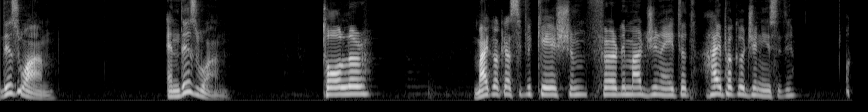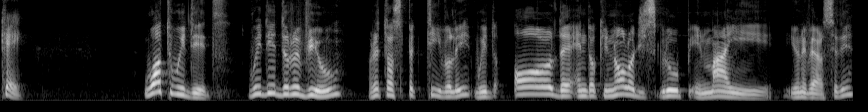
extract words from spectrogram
This one and this one, taller, microcalcification, fairly marginated, hypoechogenicity. Okay. What we did, we did the review retrospectively with all the endocrinologist group in my university.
